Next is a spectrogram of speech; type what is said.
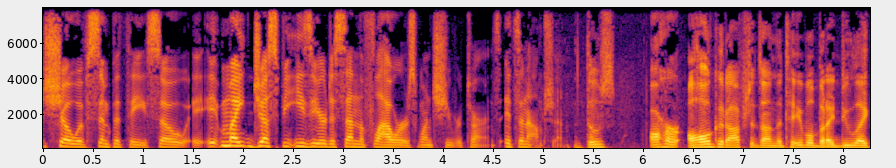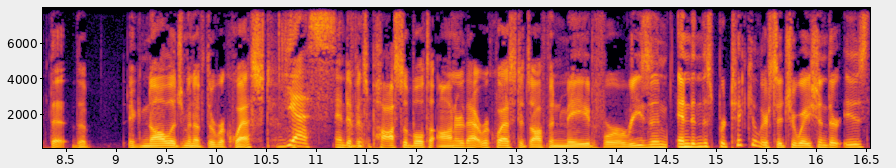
show of sympathy. So it might just be easier to send the flowers once she returns. It's an option. Those are all good options on the table, but I do like that the acknowledgement of the request. Yes. And if it's possible to honor that request, it's often made for a reason. And in this particular situation, there is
